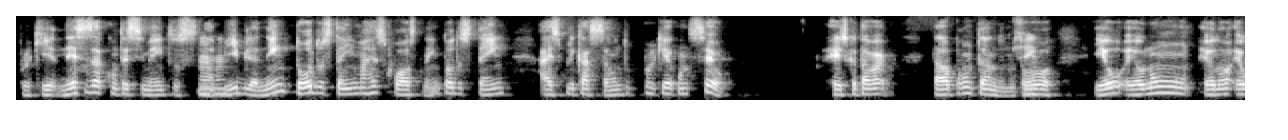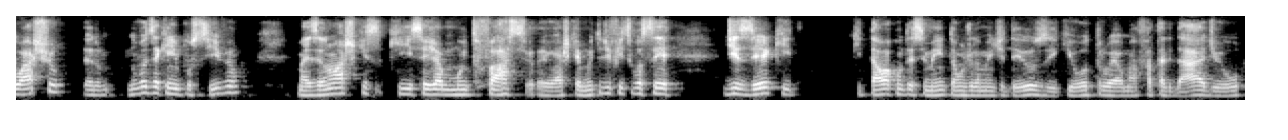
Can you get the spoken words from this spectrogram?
Porque nesses acontecimentos uhum. na Bíblia, nem todos têm uma resposta, nem todos têm a explicação do porquê aconteceu. É isso que eu estava tava apontando. Não tô, eu, eu não, eu não, eu acho, eu não vou dizer que é impossível, mas eu não acho que, que seja muito fácil. Eu acho que é muito difícil você dizer que que tal acontecimento é um julgamento de Deus e que outro é uma fatalidade, ou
